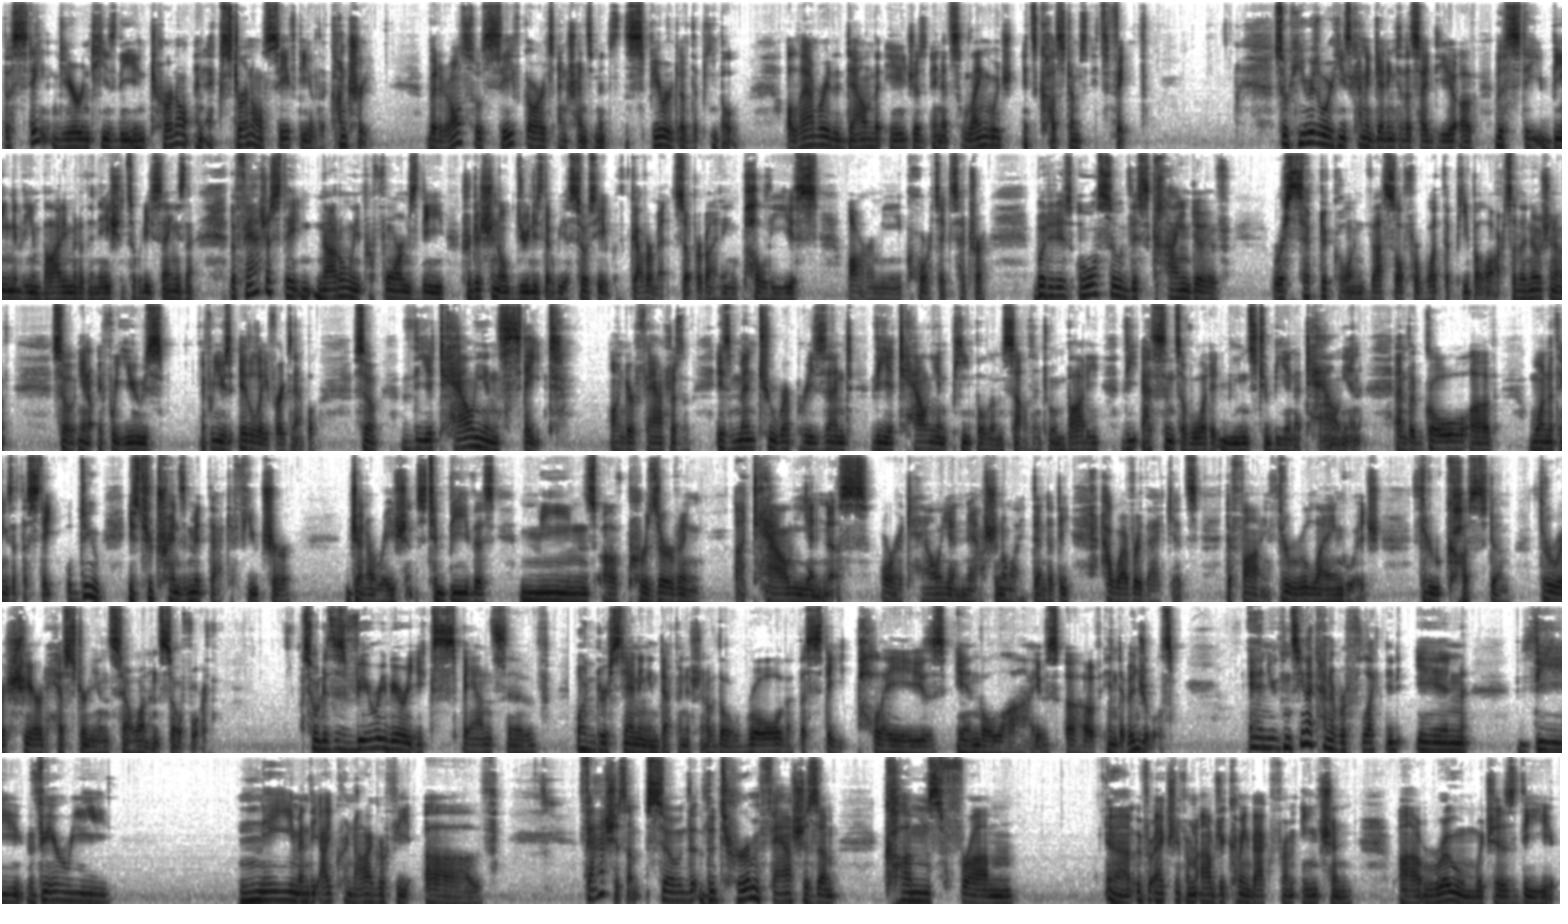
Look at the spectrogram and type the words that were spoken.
The state guarantees the internal and external safety of the country, but it also safeguards and transmits the spirit of the people, elaborated down the ages in its language, its customs, its faith. So here's where he's kind of getting to this idea of the state being the embodiment of the nation. So what he's saying is that the fascist state not only performs the traditional duties that we associate with government, so providing police, army, courts, etc., but it is also this kind of receptacle and vessel for what the people are. So the notion of, so, you know, if we use, if we use Italy, for example, so the Italian state, under fascism is meant to represent the Italian people themselves and to embody the essence of what it means to be an Italian. And the goal of one of the things that the state will do is to transmit that to future generations, to be this means of preserving Italianness or Italian national identity, however that gets defined through language, through custom, through a shared history, and so on and so forth. So it is this very, very expansive understanding and definition of the role that the state plays in the lives of individuals. And you can see that kind of reflected in the very name and the iconography of fascism. So the, the term fascism comes from uh, actually from an object coming back from ancient uh, Rome, which is the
